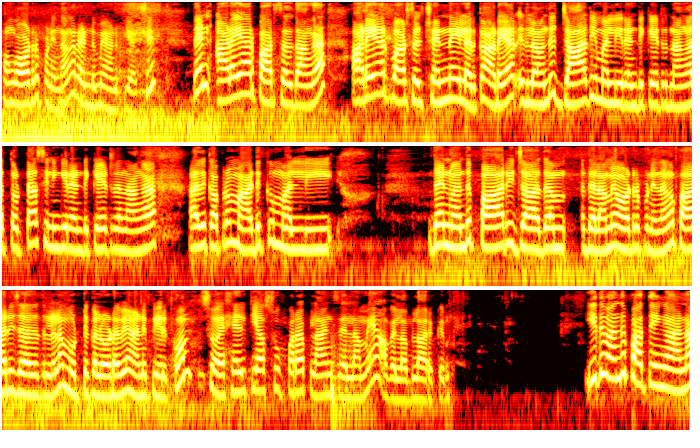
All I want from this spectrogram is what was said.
அவங்க ஆர்டர் பண்ணியிருந்தாங்க ரெண்டுமே அனுப்பியாச்சு. தென் அடையார் பார்சல் தாங்க. அடையார் பார்சல் சென்னையில் இருக்க அடையார். இதில் வந்து ஜாதி மல்லி ரெண்டு கேட்டிருந்தாங்க. தொட்டா சினிங்கி ரெண்டு கேட்டிருந்தாங்க. அதுக்கப்புறம் அடுக்கு மல்லி தென் வந்து பாரிஜாதம் இதெல்லாமே ஆர்டர் பண்ணியிருந்தாங்க. பாரிஜாதத்துலலாம் மொட்டுகளோடவே அனுப்பியிருக்கோம். ஸோ ஹெல்த்தியாக சூப்பராக பிளான்ஸ் எல்லாமே அவைலபிளாக இருக்குது இது வந்து பார்த்தீங்கன்னா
